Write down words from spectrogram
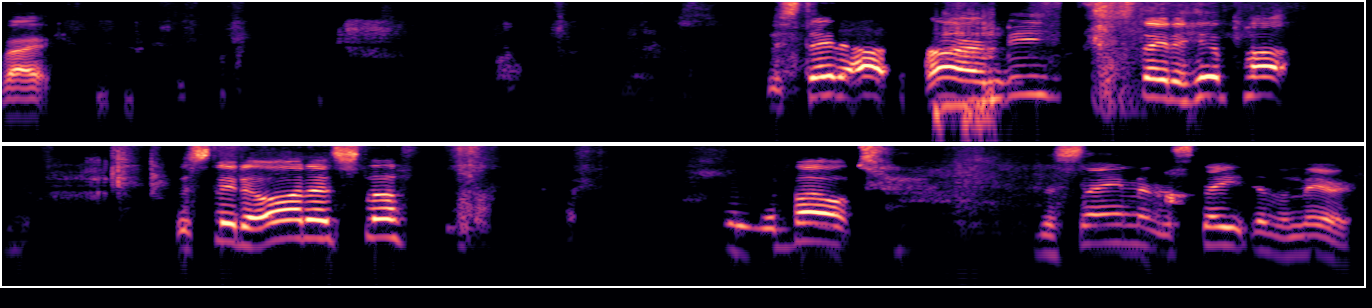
Right. The state of R and B, the state of hip hop, the state of all that stuff is about the same as the state of America.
